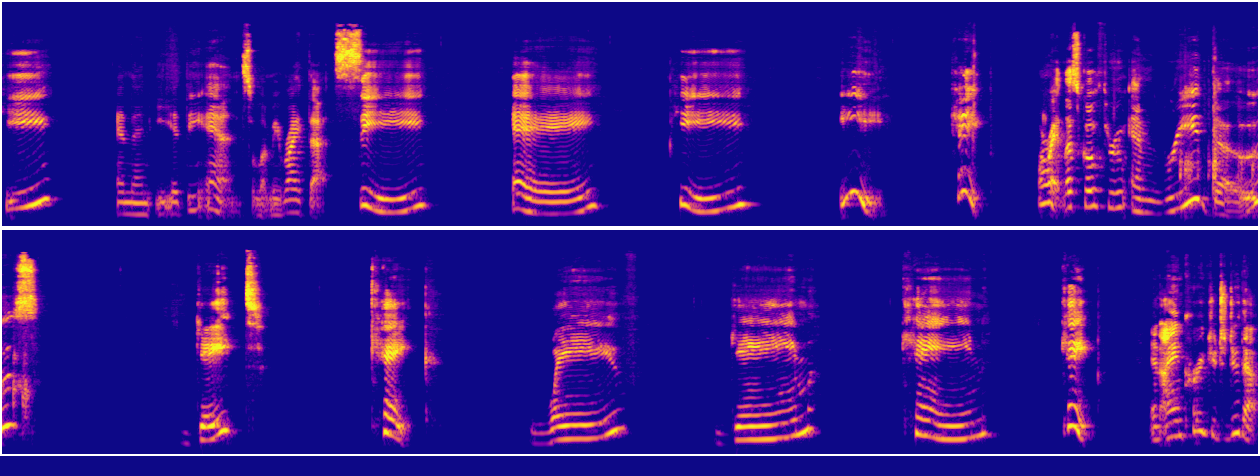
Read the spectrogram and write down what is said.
P, and then E at the end. So let me write that. C, A, P, E, cape. All right, let's go through and read those. Gate, cake, wave, game, cane, cape. And I encourage you to do that.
